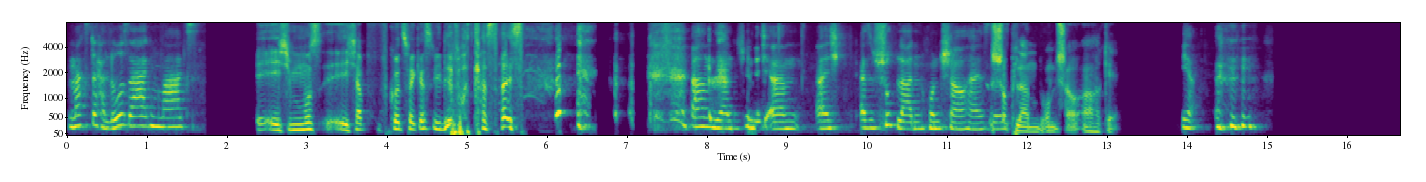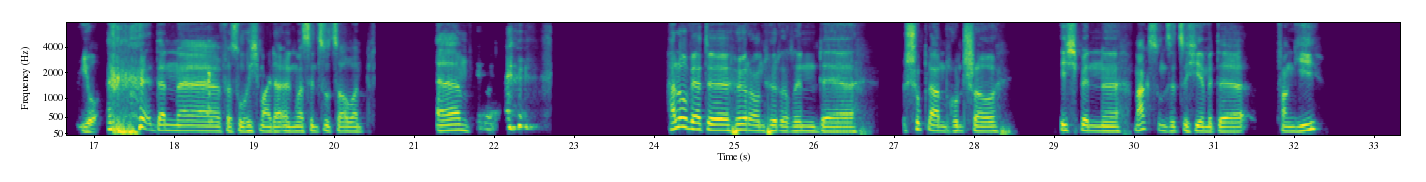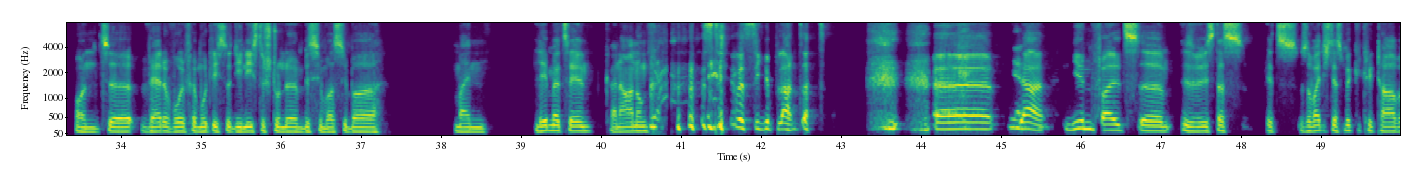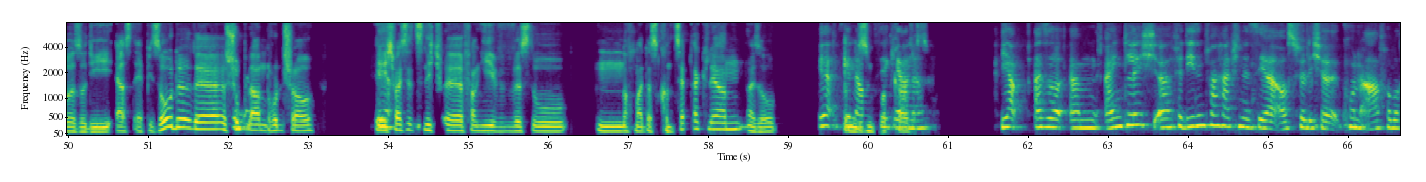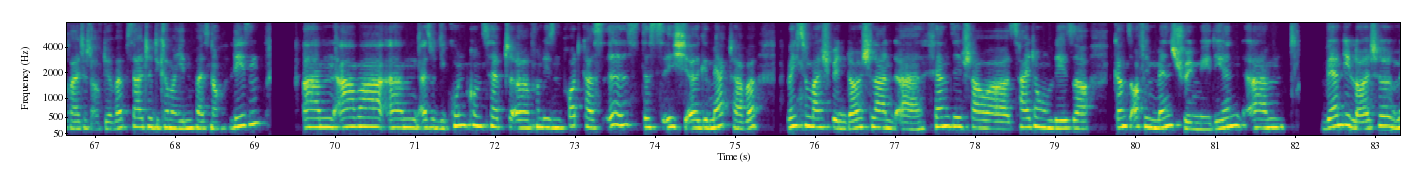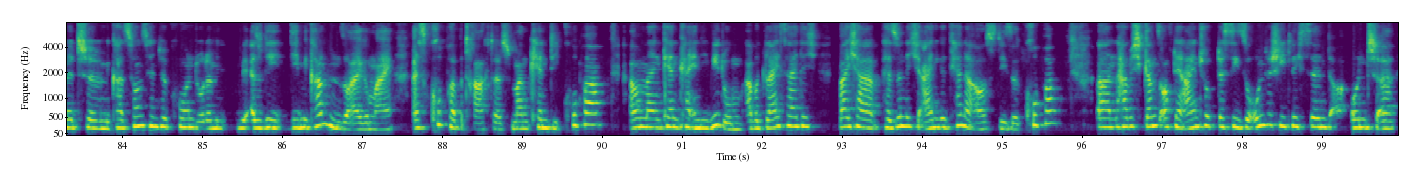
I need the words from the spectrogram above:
Magst du Hallo sagen, Max? Ich muss, ich habe kurz vergessen, wie der Podcast heißt. ähm, ja, natürlich. Ähm, äh, ich, also Schubladenrundschau heißt es. Schubladenrundschau, ah, okay. Ja. jo, dann äh, versuche ich mal da irgendwas hinzuzaubern. Ähm, hallo, werte Hörer und Hörerinnen der Schubladenrundschau. Ich bin äh, Max und sitze hier mit der Fangi und äh, werde wohl vermutlich so die nächste Stunde ein bisschen was über mein Leben erzählen. Keine Ahnung, ja. was, sie, was, sie, geplant hat. äh, ja. ja. jedenfalls äh, ist das jetzt, soweit ich das mitgekriegt habe, so die erste Episode der. Schubladenrundschau. Ja. Ich weiß jetzt nicht, äh, Fangi, wirst du nochmal das Konzept erklären? Also ja, genau, sehr gerne. Ja, also ähm, eigentlich äh, für diesen Fall habe ich eine sehr ausführliche QA vorbereitet auf der Webseite. Die kann man jedenfalls noch lesen. Ähm, aber ähm, also die Grundkonzept äh, von diesem Podcast ist, dass ich äh, gemerkt habe, wenn ich zum Beispiel in Deutschland äh, Fernseh schaue, Zeitungen lese, ganz oft in Mainstream-Medien, ähm, werden die Leute mit äh, Migrationshintergrund oder also die, die Migranten so allgemein als Gruppe betrachtet. Man kennt die Gruppe, aber man kennt kein Individuum. Aber gleichzeitig, weil ich ja persönlich einige kenne aus dieser Gruppe, äh, habe ich ganz oft den Eindruck, dass sie so unterschiedlich sind und äh,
